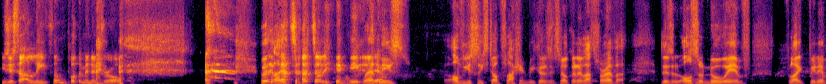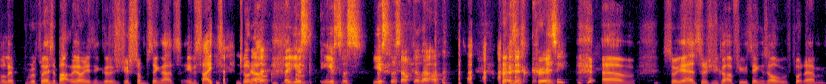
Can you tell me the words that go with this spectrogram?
You just had to leave them, put them in a drawer. But like that's, that's all you need to when these obviously stop flashing because it's not going to last forever. There's also no way of like being able to replace a battery or anything because it's just something that's inside. I don't No, know. they're, they're use, useless. Useless after that. it's crazy. Um, so yeah, so she's got a few things. Oh, we've put um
